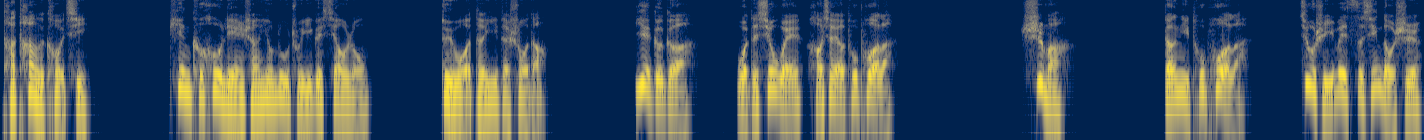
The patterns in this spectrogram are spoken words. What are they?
她叹了口气，片刻后脸上又露出一个笑容，对我得意的说道：“叶哥哥，我的修为好像要突破了，是吗？等你突破了。”就是一位四星斗师，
